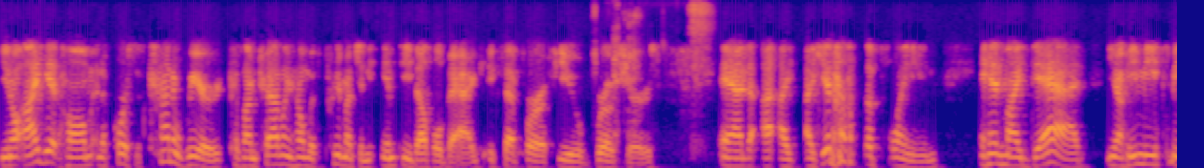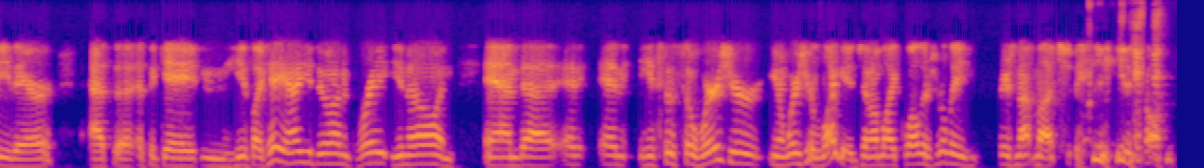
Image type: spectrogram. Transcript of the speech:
you know, I get home, and of course, it's kind of weird because I'm traveling home with pretty much an empty duffel bag, except for a few brochures. And I, I, I get off the plane, and my dad, you know, he meets me there at the at the gate, and he's like, "Hey, how you doing? Great, you know." And and uh, and and he says, "So where's your you know where's your luggage?" And I'm like, "Well, there's really there's not much, you know, in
